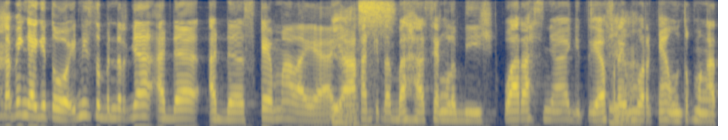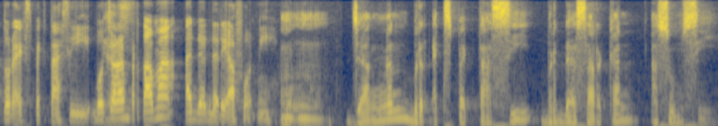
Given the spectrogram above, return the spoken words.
Tapi nggak gitu. Ini sebenarnya ada ada skema lah ya yang Yes. akan kita bahas yang lebih warasnya gitu ya frameworknya untuk mengatur ekspektasi. Bocoran Yes. pertama ada dari Avoni. Mm-mm. Jangan berekspektasi berdasarkan asumsi.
